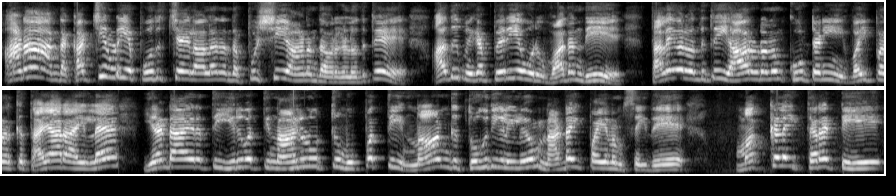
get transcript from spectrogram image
ஆனால் அந்த கட்சியினுடைய பொதுச் செயலாளர் அந்த புஷி ஆனந்த் அவர்கள் வந்துட்டு அது மிகப்பெரிய ஒரு வதந்தி. தலைவர் வந்துட்டு யாருடனும் கூட்டணி வைப்பதற்கு தயாராக இல்லை இரண்டாயிரத்தி இருபத்தி நானூற்று முப்பத்தி நான்கு தொகுதிகளிலும் நடைப்பயணம் செய்து மக்களை திரட்டி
